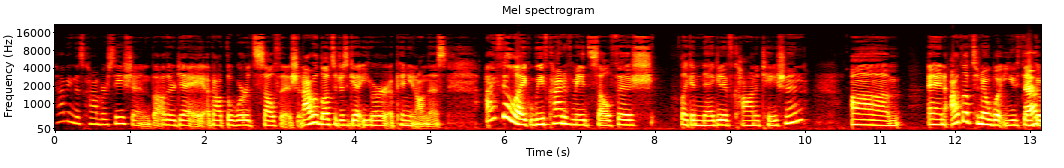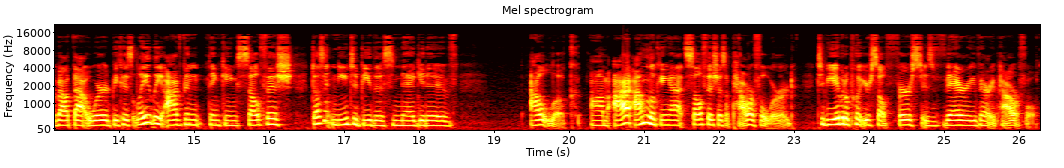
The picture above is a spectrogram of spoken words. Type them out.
having this conversation the other day about the word selfish, and I would love to just get your opinion on this. I feel like we've kind of made selfish like a negative connotation. Um, and I'd love to know what you think yeah. about that word because lately I've been thinking selfish doesn't need to be this negative outlook. Um, I, I'm looking at selfish as a powerful word. To be able to put yourself first is very, very powerful.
